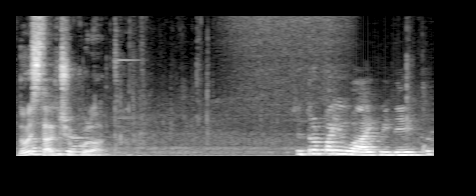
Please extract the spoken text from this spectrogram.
Dove sta il scusa. cioccolato? C'è troppa UI qui dentro.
